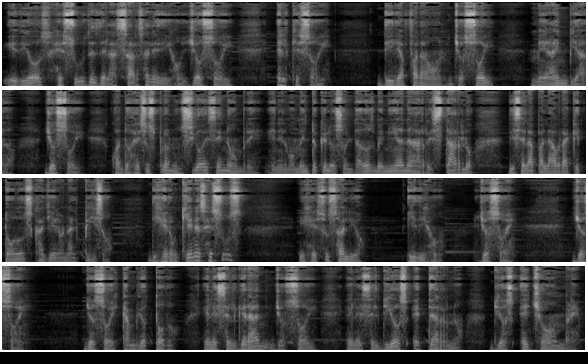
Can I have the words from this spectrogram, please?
Y Dios, Jesús desde la zarza le dijo, yo soy el que soy. Dile a Faraón, yo soy, me ha enviado yo soy. Cuando Jesús pronunció ese nombre, en el momento que los soldados venían a arrestarlo, dice la palabra que todos cayeron al piso. Dijeron, ¿quién es Jesús? Y Jesús salió y dijo, yo soy, yo soy, yo soy, cambió todo. Él es el gran yo soy, Él es el Dios eterno, Dios hecho hombre.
